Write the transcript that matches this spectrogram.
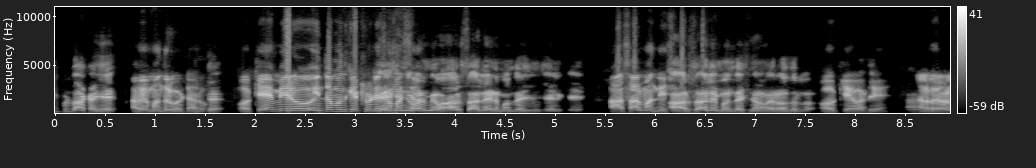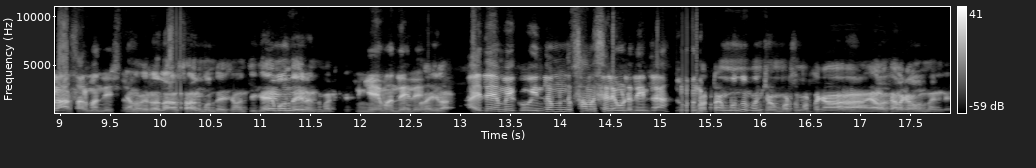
ఇప్పుడు దాకా అయ్యే. అవే మందులు కొట్టారు. ఓకే మీరు ఇంత ముందుకు ఎట్లుండే వేసింది మేము ఆరు సార్లు అండి మందు వేసిన చేయడానికి ఆ సార్లు మంది. ఆరు సార్లు మందు వేసిన ఎనభై రోజుల్లో. Okay okay. నలభై రోజులు ఆరు సార్లు మంది ఎనభై రోజులు ఆరు సార్లు మందు వేసాం అంతే ఏ మందు వేయలేదు మట్టికి ఇంకే మంది అయితే మీకు ఇంత ముందు సమస్యలు ఏముంటది దీంట్లో? కొట్టక ముందు కొంచెం ముడత ముడతగా ఎలా తెలగా ఉందండి.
